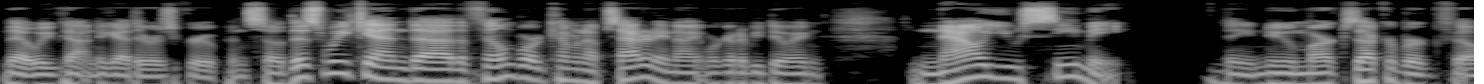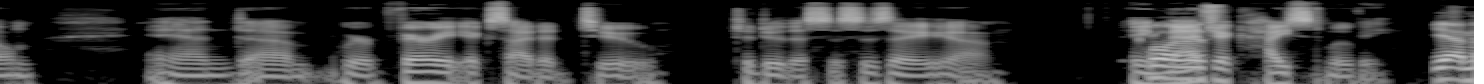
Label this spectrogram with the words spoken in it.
That we've gotten together as a group. And so this weekend, uh, the film board coming up Saturday night, we're going to be doing Now You See Me, the new Mark Zuckerberg film. And um, we're very excited to to do this. This is a uh, a Well, magic heist movie. yeah, and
